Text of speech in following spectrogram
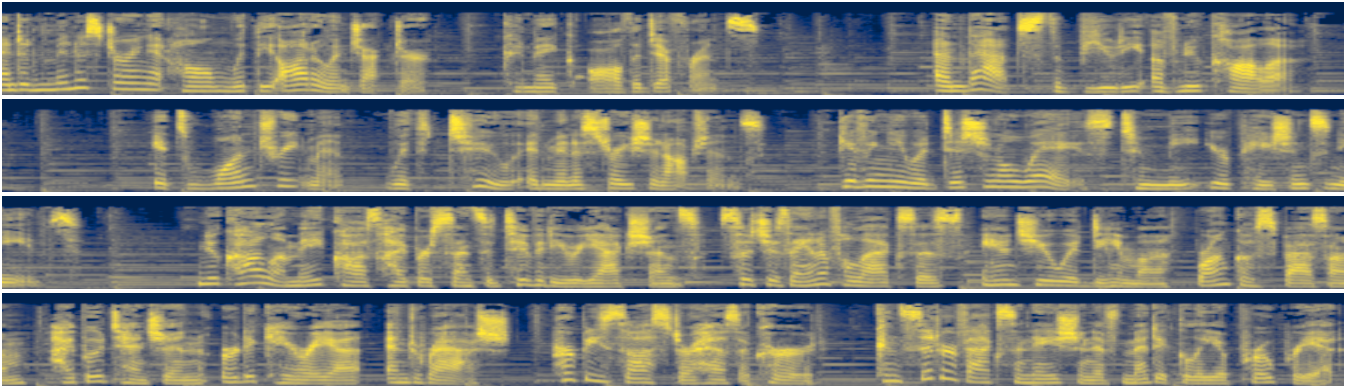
and administering at home with the auto injector could make all the difference. And that's the beauty of Nucala. It's one treatment with two administration options, giving you additional ways to meet your patient's needs. Nucala may cause hypersensitivity reactions such as anaphylaxis, angioedema, bronchospasm, hypotension, urticaria, and rash. Herpes zoster has occurred. Consider vaccination if medically appropriate.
